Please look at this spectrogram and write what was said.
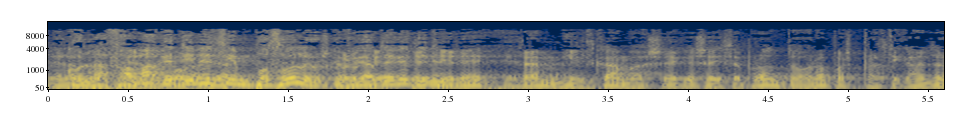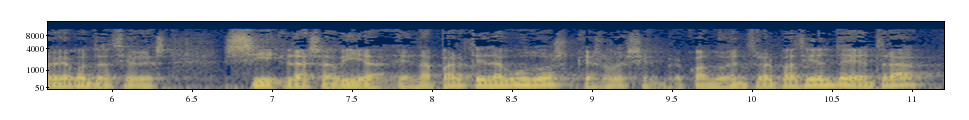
en Con la fama que tiene. Cienpozuelos, que fíjate que tiene- Eran mil camas, ¿eh? que se dice pronto. Ahora, pues prácticamente no había contenciones. Sí las había en la parte de agudos, que es lo de siempre. Cuando entra el paciente, entra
